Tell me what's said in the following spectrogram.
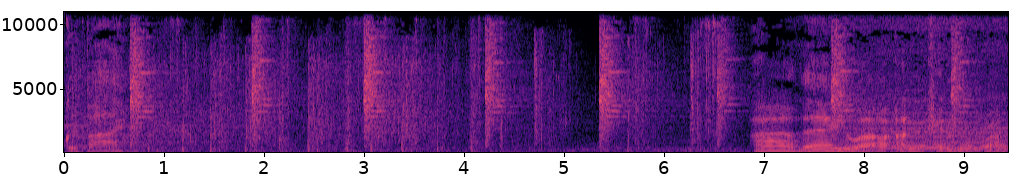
Goodbye. Ah, there you are, unkindled one.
